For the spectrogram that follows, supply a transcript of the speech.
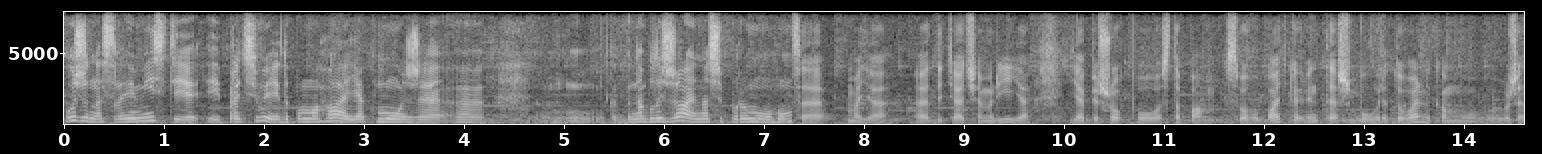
Кожен на своєму місці і працює, і допомагає як може. Е, м, как би наближає нашу перемогу. Це моя е, дитяча мрія. Я пішов по стопам свого батька. Він теж був рятувальником вже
